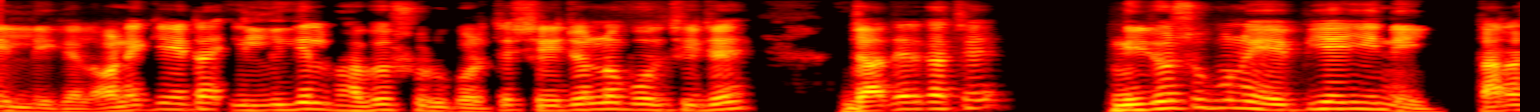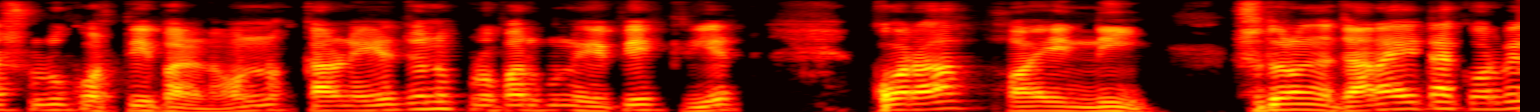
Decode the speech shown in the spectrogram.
illegal. অনেকে এটা ইল্লিগ্যাল ভাবেও শুরু করেছে। সেই জন্য বলছি যে যাদের কাছে নিজস্ব কোনো এপিআই নেই তারা শুরু করতেই পারে না। অন্য কারণ এর জন্য প্রপার কোনো এপিআই ক্রিয়েট করা হয়নি। সুতরাং যারা এটা করবে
